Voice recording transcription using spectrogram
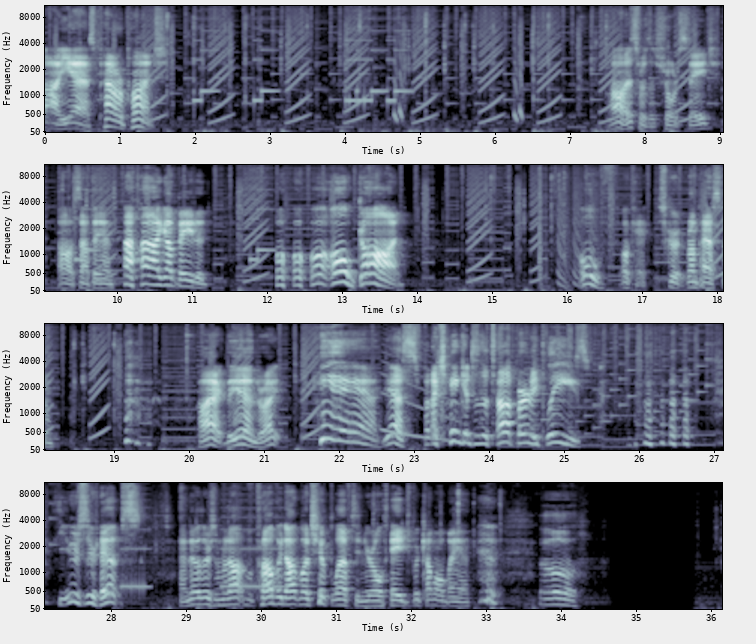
Ah yes, power punch! Oh, this was a short stage. Oh, it's not the end. Haha, I got baited. Oh, oh, oh, oh, God! Oh, okay. Screw it. Run past him. Alright, the end, right? Yeah! Yes, but I can't get to the top, Bernie, please! Use your hips. I know there's not, probably not much hip left in your old age, but come on, man. oh.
